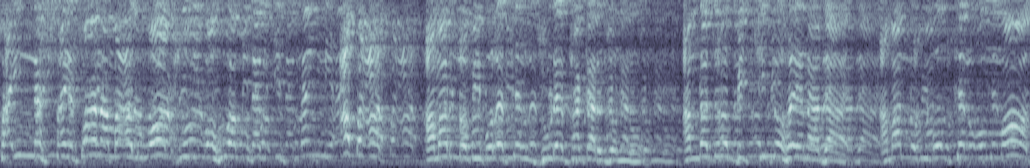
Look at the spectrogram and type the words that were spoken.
ফা ইন্না শাইতানা মাআল ওয়াহিদ ওয়া হুয়া মিনাল ইথনাইন আবআদ আমার নবী বলেছেন জুড়ে থাকার জন্য। আমরা যেন বিচ্ছিন্ন হয়ে না যায় আমার নবী বলছেন, উম্মত,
